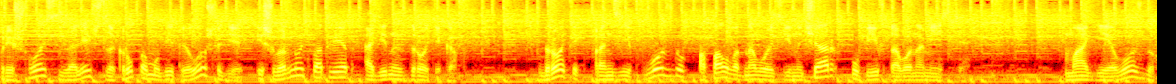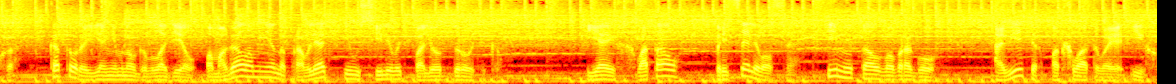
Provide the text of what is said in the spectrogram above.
Пришлось залечь за крупом убитой лошади и швырнуть в ответ один из дротиков. Дротик, пронзив воздух, попал в одного из янычар, убив того на месте. Магия воздуха, которой я немного владел, помогала мне направлять и усиливать полет дротиков. Я их хватал, прицеливался и метал во врагов, а ветер, подхватывая их,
